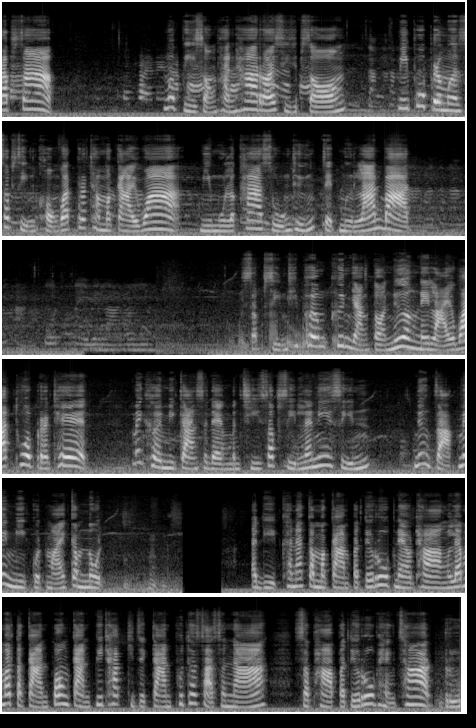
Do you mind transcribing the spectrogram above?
รับทราบ เมื่อปี 2542 มีผู้ประเมินทรัพย์สินของวัดพระธรรมกายว่ามีมูลค่าสูงถึง 70,000 ล้านบาท ทรัพย์สินที่เพิ่มขึ้นอย่างต่อเนื่องในหลายวัดทั่วประเทศ ไม่เคยมีการแสดงบัญชีทรัพย์สินและหนี้สิน เนื่องจากไม่มีกฎหมายกำหนด อดีตคณะกรรมการปฏิรูปแนวทาง และมาตรการป้องกันพิทักษ์กิจการพุทธศาสนา สภาปฏิรูปแห่งชาติ หรือ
